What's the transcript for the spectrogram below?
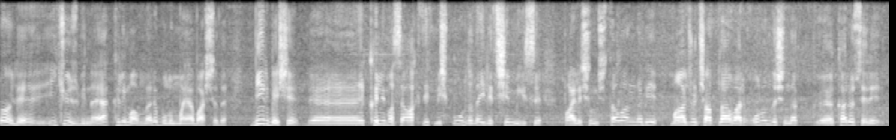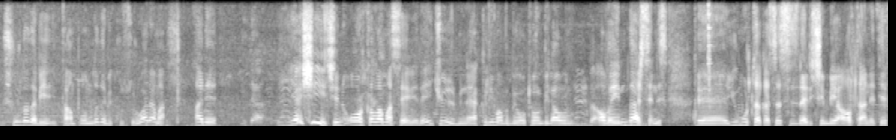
böyle 200 bin liraya klimalıları bulunmaya başladı. 1.5'i e, kliması aktifmiş. Burada da iletişim bilgisi paylaşılmış. Tavanında bir macun çatlağı var. Onun dışında e, karoseri şurada da bir tamponunda da bir kusur var ama hani yaşı için ortalama seviyede 200 bin liraya klimalı bir otomobil al- alayım derseniz e, yumurta kasa sizler için bir alternatif.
